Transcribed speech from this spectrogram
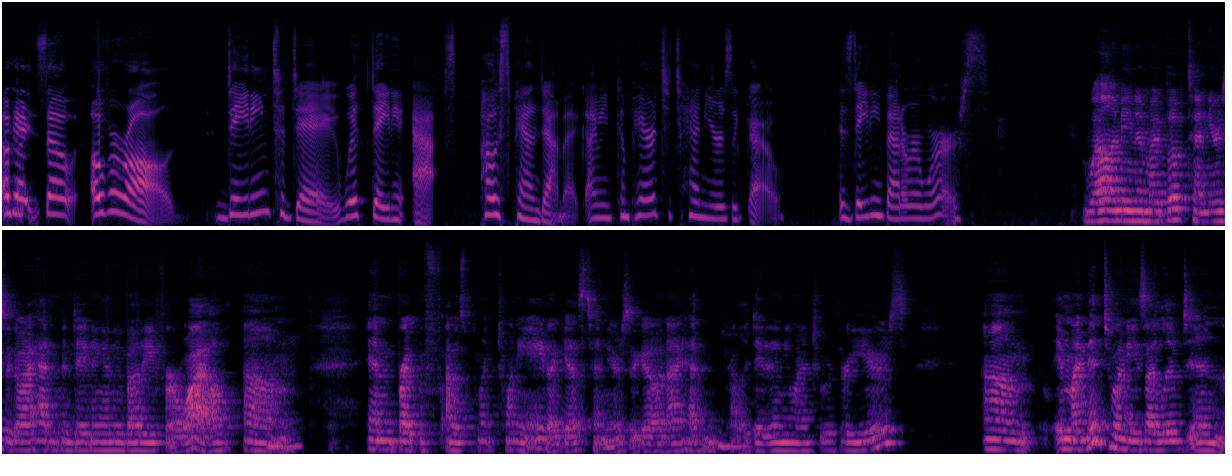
Okay, so overall, dating today with dating apps post pandemic, I mean, compared to 10 years ago, is dating better or worse? Well, I mean, in my book, 10 years ago, I hadn't been dating anybody for a while. Um, And right before I was like 28, I guess, 10 years ago, and I hadn't Mhm. probably dated anyone in two or three years. Um, in my mid 20s, I lived in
